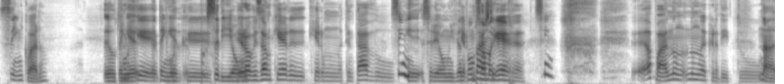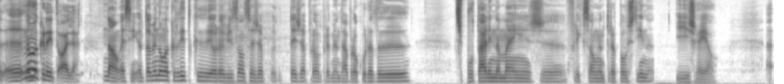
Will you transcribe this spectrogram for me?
Sim, claro. Eu tenho, Porquê? eu tenho Porque porque seria A um, Eurovisão quer, quer um atentado? sim, seria um evento quer começar uma bombástico. guerra? Sim. Opá, não, não acredito. Não, eh, não acredito. Olha, Não, é assim, eu também não acredito que a Eurovisão seja, esteja propriamente à procura de disputar ainda mais eh, fricção entre a Palestina e Israel. Ah,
